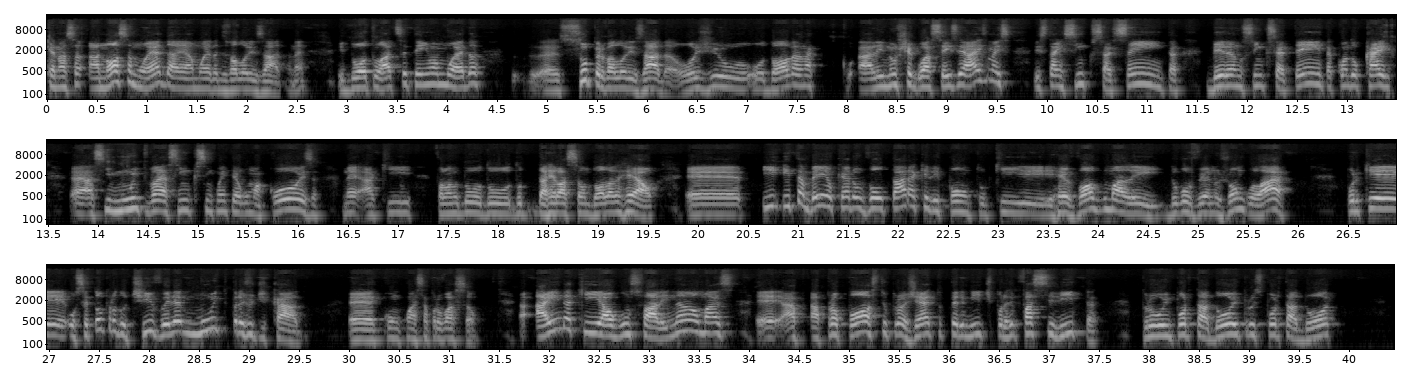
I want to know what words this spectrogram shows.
que a nossa, a nossa moeda é a moeda desvalorizada, né? E do outro lado você tem uma moeda é, super valorizada. Hoje o, o dólar na, ali não chegou a seis reais, mas está em 5,60, beirando 5,70. Quando cai é, assim muito, vai a 5,50 e alguma coisa, né? Aqui falando do, do, do da relação dólar real. É, e, e, também eu quero voltar àquele ponto que revoga uma lei do governo João Goulart, porque o setor produtivo ele é muito prejudicado é, com, com essa aprovação. Ainda que alguns falem, não, mas é, a, a, proposta e o projeto permite, por exemplo, facilita para o importador e para o exportador,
